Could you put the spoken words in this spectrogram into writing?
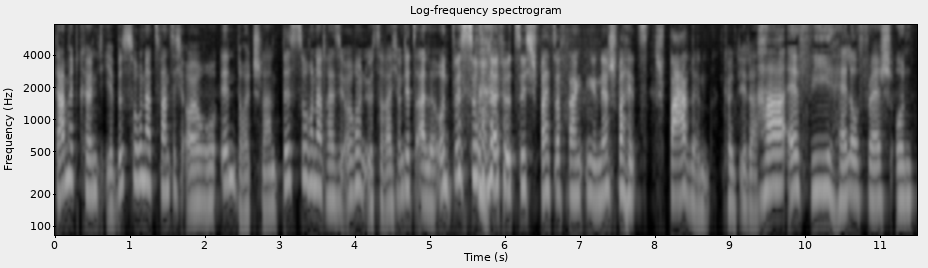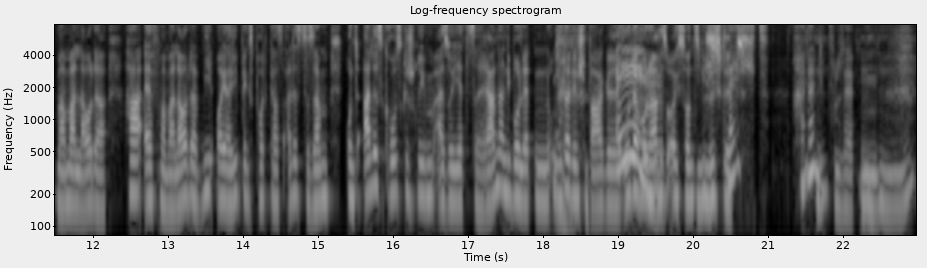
Damit könnt ihr bis zu 120 Euro in Deutschland, bis zu 130 Euro in Österreich und jetzt alle und bis zu 140 Schweizer Franken in der Schweiz sparen könnt ihr das. HF wie HelloFresh und Mama Lauda. HF Mama Lauda wie euer Lieblingspodcast, alles zusammen und alles groß geschrieben. Also jetzt ran an die Buletten oder den Spargel oder wonach es euch sonst Nicht lüstet. schlecht. Ran an die Buletten.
